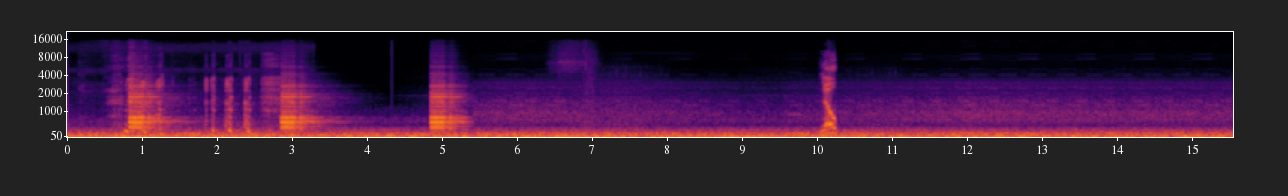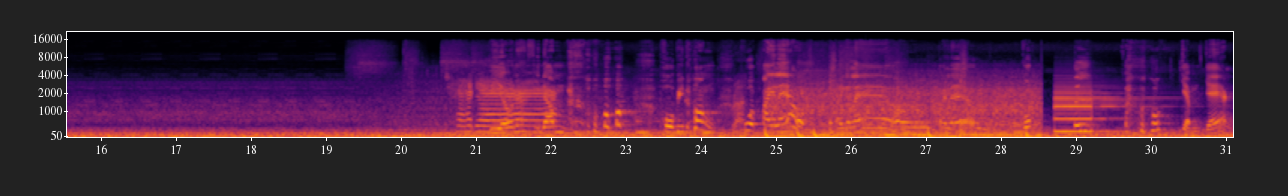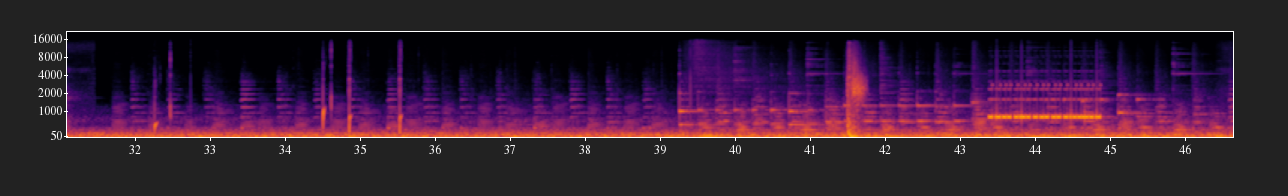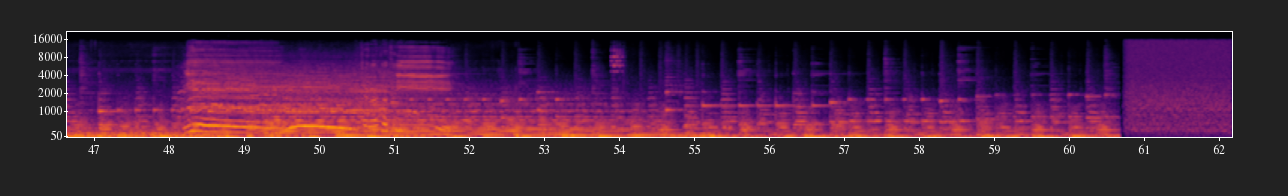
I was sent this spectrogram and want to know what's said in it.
เดี๋ยวนะสีดำโผล่ผิดห้อง พวกไปแล้ว ไปกันแล้ว ไปแล้ว กดตึ๊กแจ่มแจ้ง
